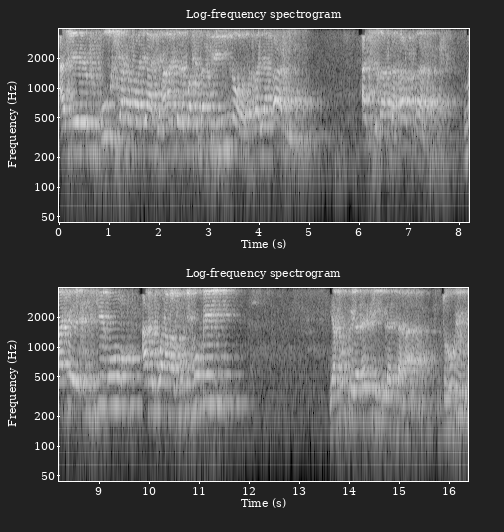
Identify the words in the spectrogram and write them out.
aliyefusha safari yake maana alikuwa msafiri mno safari ya mbali ashghata akbar. Majere kumjibu amekuwa na mavumbi vumbi ya mungu yadaki ila sama. Mtu huyu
